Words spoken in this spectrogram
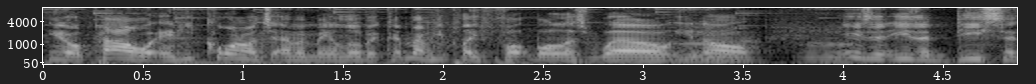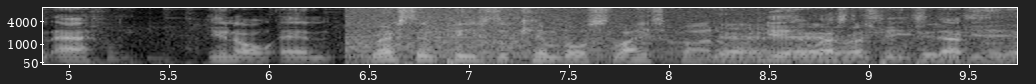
you know power, and he caught on to MMA a little bit. Remember, he played football as well. You know, Mm-hmm. he's a he's a decent athlete. You know, and Rest in peace to Kimbo Slice, by the way. Yeah, yeah, rest in rest in peace, peace. definitely.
